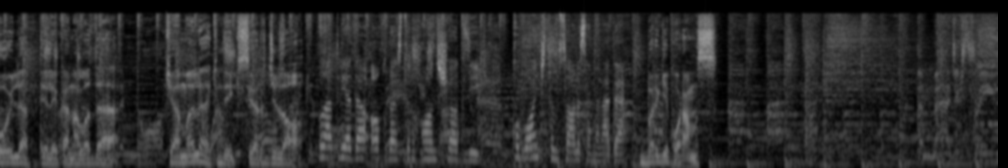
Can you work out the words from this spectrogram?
bo'ylab telekanalida Kamalakdek serjilo. Latviyada oq dasturxon shodlik, quvonch timsoli sanaladi. Birga ko'ramiz. A magic stream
